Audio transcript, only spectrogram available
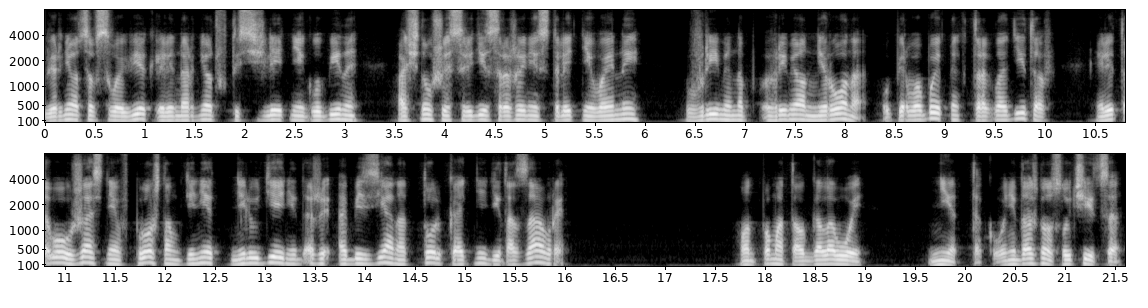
вернется в свой век или нырнет в тысячелетние глубины, очнувшись среди сражений Столетней войны, времен, времен Нерона, у первобытных троглодитов, или того ужаснее в прошлом, где нет ни людей, ни даже обезьян, а только одни динозавры? Он помотал головой. Нет, такого не должно случиться.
